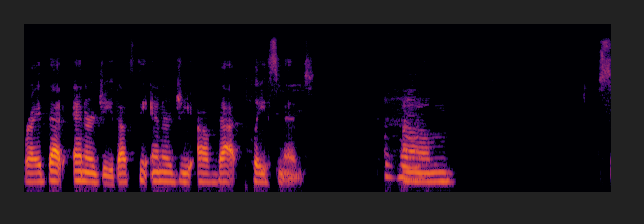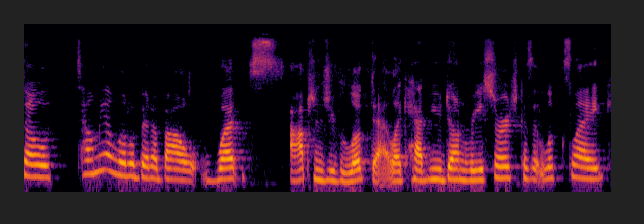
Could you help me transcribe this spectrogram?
right? That energy, that's the energy of that placement. Mm-hmm. Um, so tell me a little bit about what options you've looked at. Like, have you done research? Because it looks like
